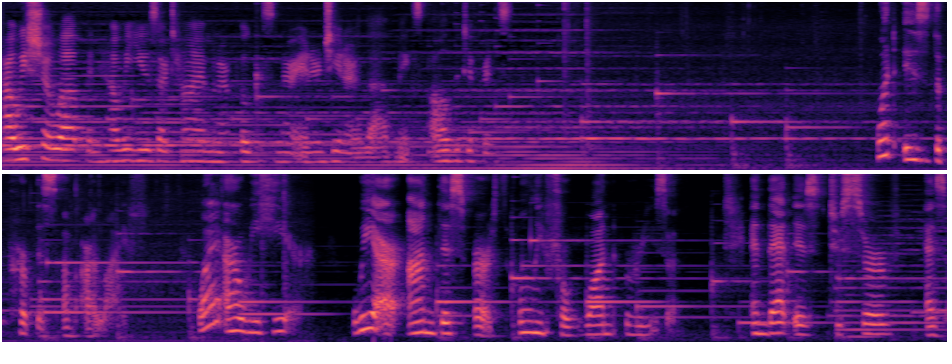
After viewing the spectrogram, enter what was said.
How we show up and how we use our time and our focus and our energy and our love makes all the difference. What is the purpose of our life? Why are we here? We are on this earth only for one reason, and that is to serve as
